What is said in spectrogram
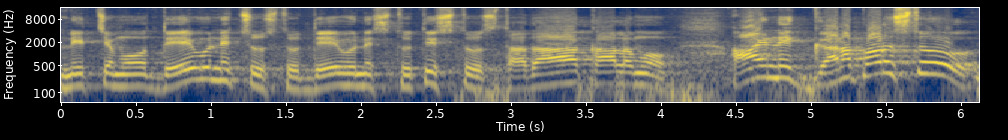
నిత్యము దేవుని చూస్తూ దేవుని స్తుతిస్తూ సదాకాలము ఆయన్ని గణపరుస్తూ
